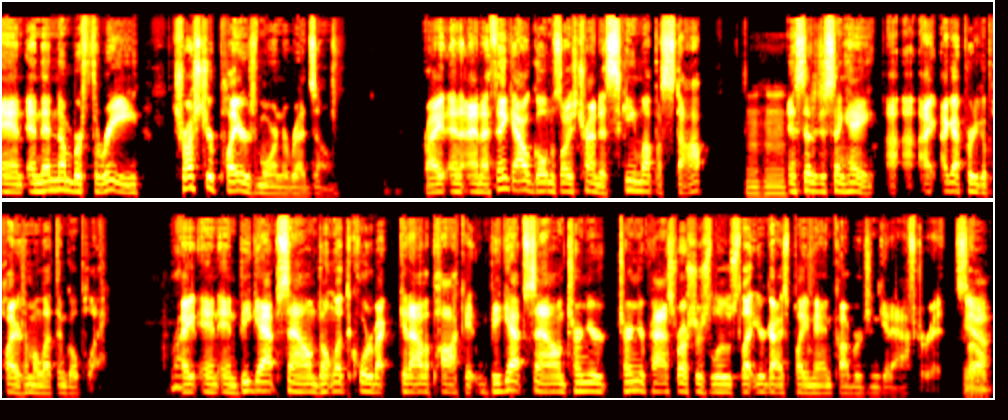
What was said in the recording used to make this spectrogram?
And and then number three, trust your players more in the red zone. Right. And and I think Al Golden's always trying to scheme up a stop mm-hmm. instead of just saying, Hey, I, I, I got pretty good players. I'm gonna let them go play. Right. And and B gap sound. Don't let the quarterback get out of the pocket. B gap sound, turn your turn your pass rushers loose, let your guys play man coverage and get after it. So yeah.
